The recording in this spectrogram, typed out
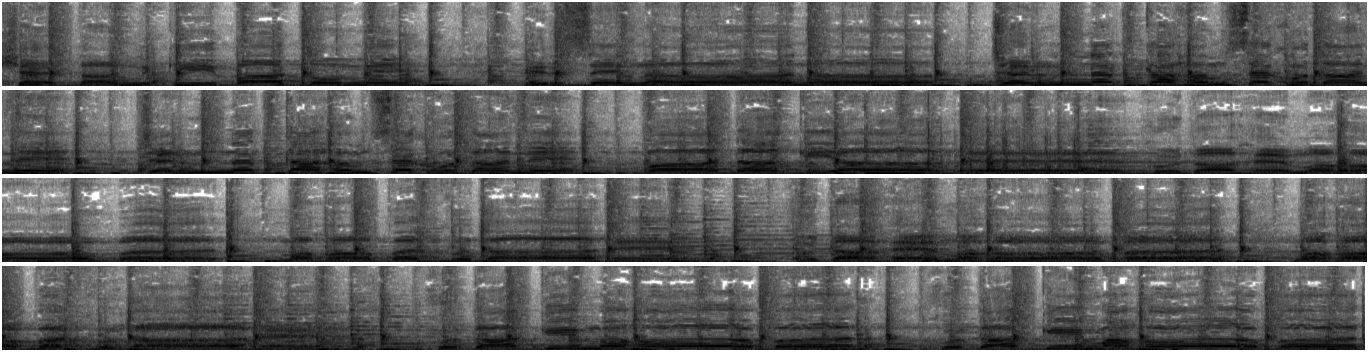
शैतान की बातों में फिर से नाना। जन्नत का हमसे खुदा ने, जन्नत का हमसे खुदा ने वादा किया है। खुदा है मोहब्बत मोहब्बत खुदा है। खुदा है मोहब्बत मोहब्बत खुदा है। खुदा की मोहब्बत, खुदा की मोहब्बत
